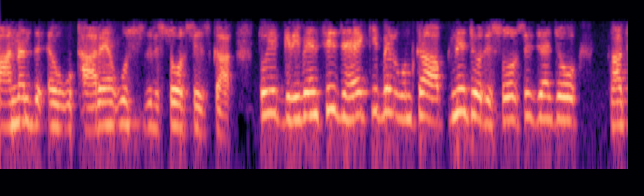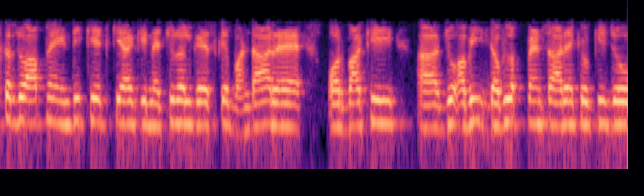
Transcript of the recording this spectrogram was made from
आनंद उठा रहे हैं उस रिसोर्सेज का। तो ये ग्रीवेंसीज है कि भाई उनका अपने जो रिसोर्सेज हैं, जो खासकर जो आपने इंडिकेट किया कि नेचुरल गैस के भंडार है और बाकी जो अभी डेवलपमेंट्स आ रहे हैं, क्योंकि जो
